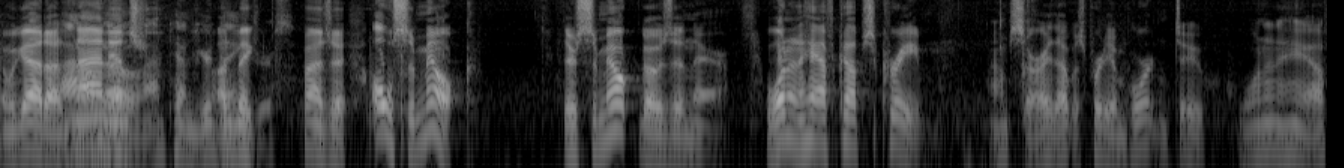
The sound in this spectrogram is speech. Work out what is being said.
And we got a I nine inch. I'm telling you, you're dangerous. shell. Oh, some milk. There's some milk goes in there. One and a half cups of cream. I'm sorry, that was pretty important too. One and a half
